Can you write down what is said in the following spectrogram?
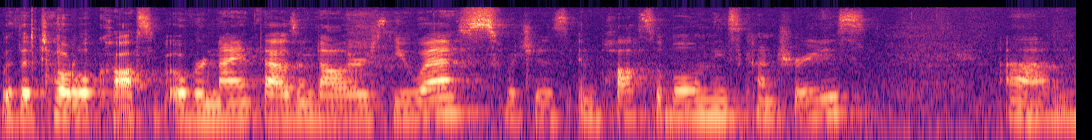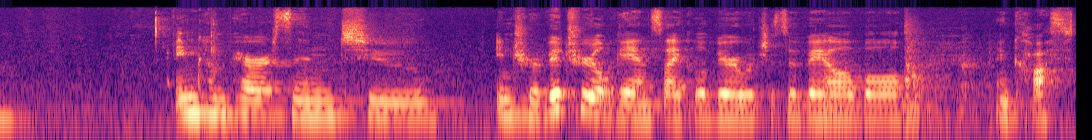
with a total cost of over $9,000 US, which is impossible in these countries. Um, in comparison to intravitreal ganciclovir, which is available and costs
